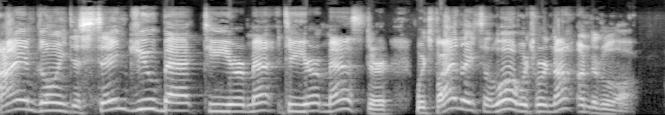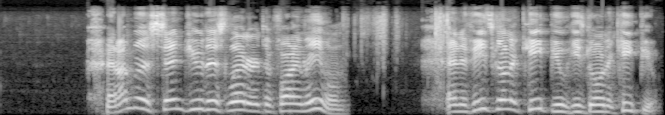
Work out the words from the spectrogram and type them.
I am going to send you back to your to your master, which violates the law, which we're not under the law. And I'm going to send you this letter to Philemon and if he's going to keep you, he's going to keep you.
